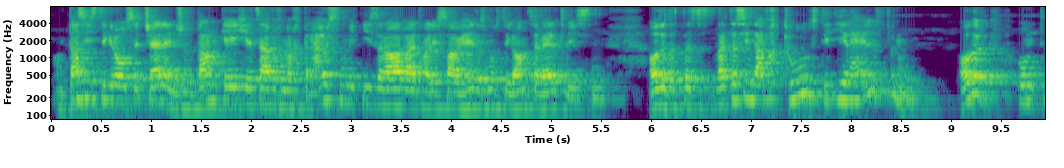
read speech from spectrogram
Und das ist die große Challenge. Und dann gehe ich jetzt einfach nach draußen mit dieser Arbeit, weil ich sage, hey, das muss die ganze Welt wissen. Oder das, das, weil das sind einfach Tools, die dir helfen. Oder? Und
